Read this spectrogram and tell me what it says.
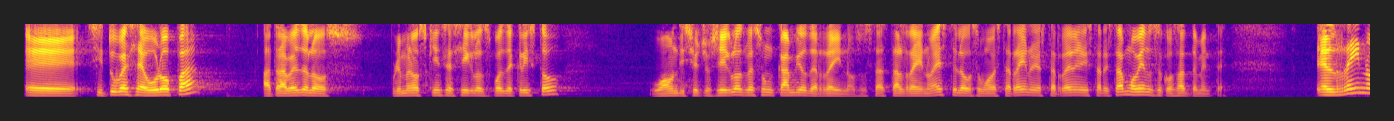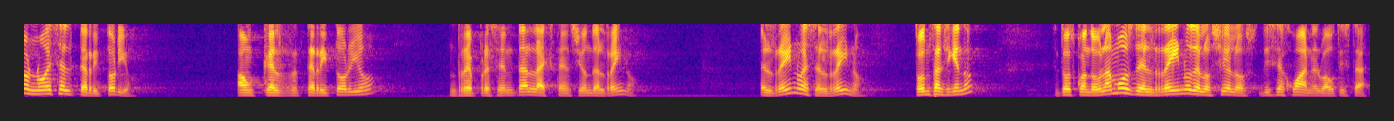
eh, si tú ves Europa a través de los primeros 15 siglos después de Cristo, o aún 18 siglos, ves un cambio de reinos. O sea, está el reino este, y luego se mueve este reino, y este reino, y este reino. Está moviéndose constantemente. El reino no es el territorio, aunque el territorio representa la extensión del reino. El reino es el reino. ¿Todos están siguiendo? Entonces, cuando hablamos del reino de los cielos, dice Juan el Bautista,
